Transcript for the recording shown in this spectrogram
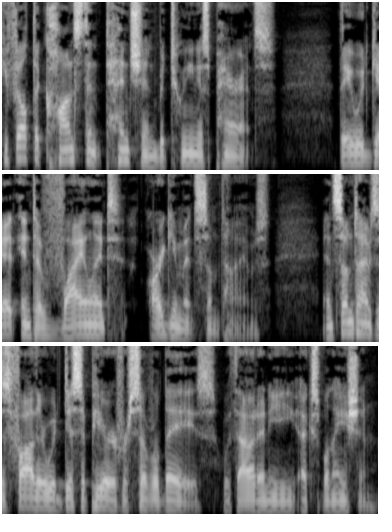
He felt the constant tension between his parents. They would get into violent arguments sometimes, and sometimes his father would disappear for several days without any explanation.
